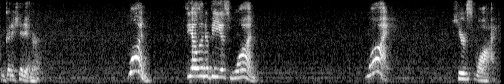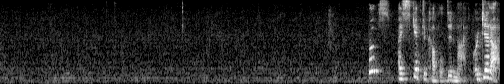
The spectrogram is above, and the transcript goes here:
I'm going to hit enter, 1. The ln of E is 1. Why? Here's why. Oops, I skipped a couple, didn't I? Or did I?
